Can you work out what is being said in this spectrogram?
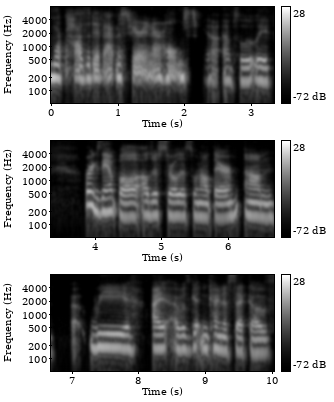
more positive atmosphere in our homes. Yeah absolutely. For example i'll just throw this one out there. Um, we i i was getting kind of sick of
